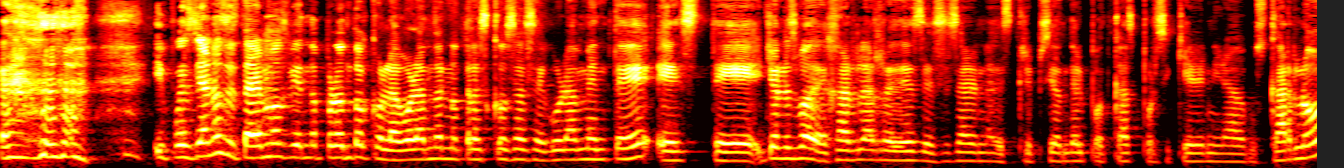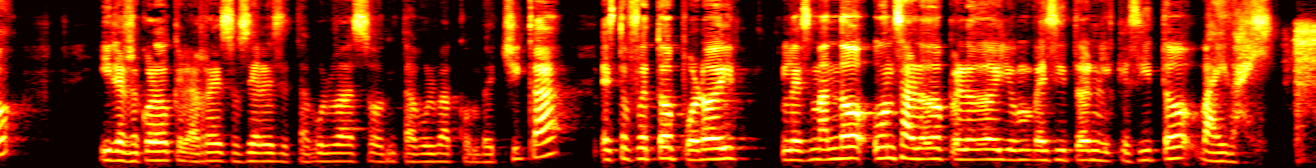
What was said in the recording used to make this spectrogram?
y pues ya nos estaremos viendo pronto, colaborando en otras cosas seguramente. Este, yo les voy a dejar las redes de César en la descripción del podcast por si quieren ir a buscarlo. Y les recuerdo que las redes sociales de Tabulba son Tabulba con B. Esto fue todo por hoy. Les mando un saludo peludo y un besito en el quesito. Bye bye.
